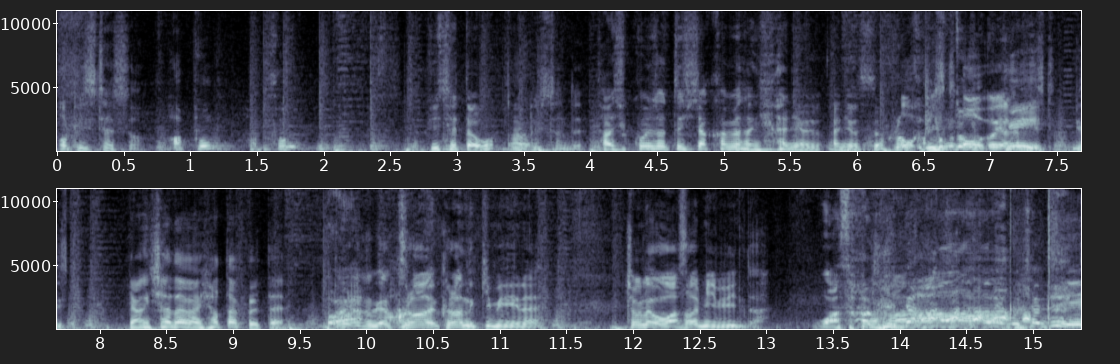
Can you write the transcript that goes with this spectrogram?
어 비슷했어. 하품? 비슷했다고? 어, 비슷한데? 다시 콘서트 시작하면 아니, 아니, 아니었어? 그럼 어 비슷. 어 어, 약간 귀. 비슷. 비슷. 양치하다가 혀 닦을 때 어, 약간 그런 그런 느낌이긴 해. 정답 와사비 비빈다. 와사비. 못 참지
